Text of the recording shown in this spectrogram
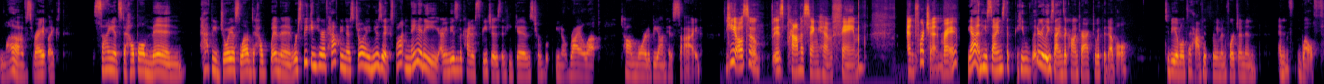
loves, right? Like science to help all men, happy, joyous love to help women. We're speaking here of happiness, joy, music, spontaneity. I mean, these are the kind of speeches that he gives to, you know, rile up Tom Moore to be on his side. He also is promising him fame and fortune, right? Yeah, and he signs the he literally signs a contract with the devil to be able to have his fame and fortune and and wealth,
